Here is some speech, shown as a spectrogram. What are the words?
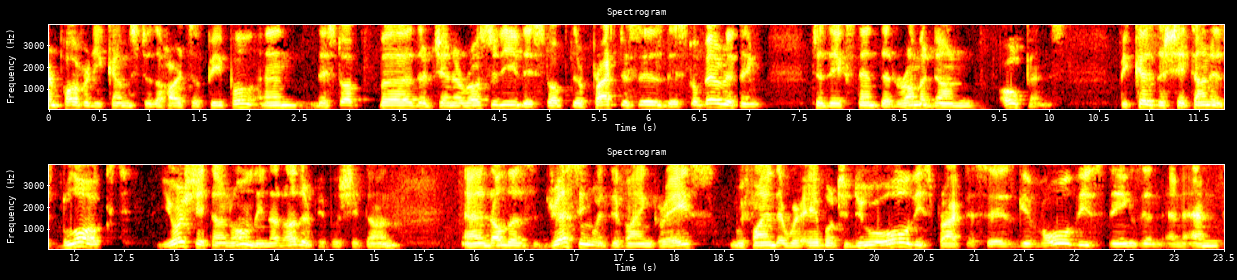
and poverty comes to the hearts of people and they stop uh, their generosity, they stop their practices, they stop everything to the extent that Ramadan opens. Because the shaitan is blocked, your shaitan only not other people's shaitan and Allah's dressing with Divine grace we find that we're able to do all these practices, give all these things and, and, and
